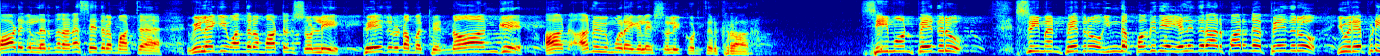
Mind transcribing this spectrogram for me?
பாடுகள்ல இருந்து நான் என்ன செய்திட மாட்டேன்? விலகி வந்துட மாட்டேன்னு சொல்லி பேதுரு நமக்கு நான்கு அணுகுமுறைகளை சொல்லி கொடுத்திருக்கிறார். சீமோன் பேதுரு ஸ்ரீமன் பேதுரு இந்த பகுதியை எழுதுறார் பாருங்க. பேதுரு இவர் எப்படி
